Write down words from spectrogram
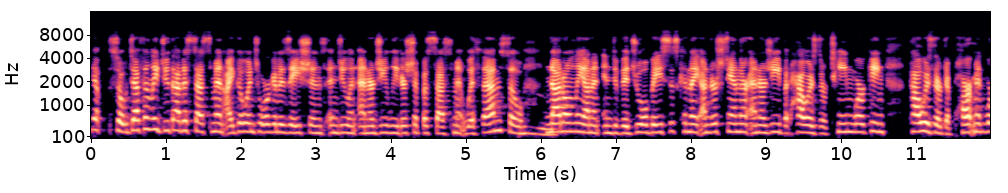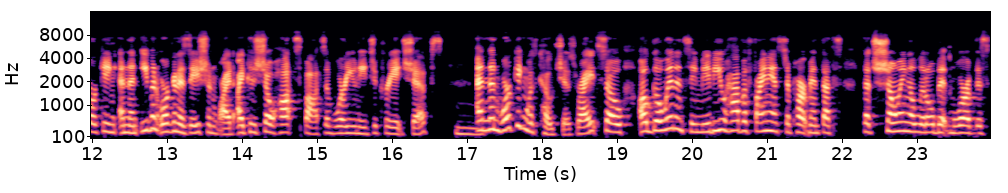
Yep. So definitely do that assessment. I go into organizations and do an energy leadership assessment with them. So mm-hmm. not only on an individual basis can they understand their energy, but how is their team working? How is their department working? And then even organization wide, I can show hot spots of where you need to create shifts. Mm-hmm. And then working with coaches, right? So I'll go in and say maybe you have a finance department that's that's showing a little bit more of this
